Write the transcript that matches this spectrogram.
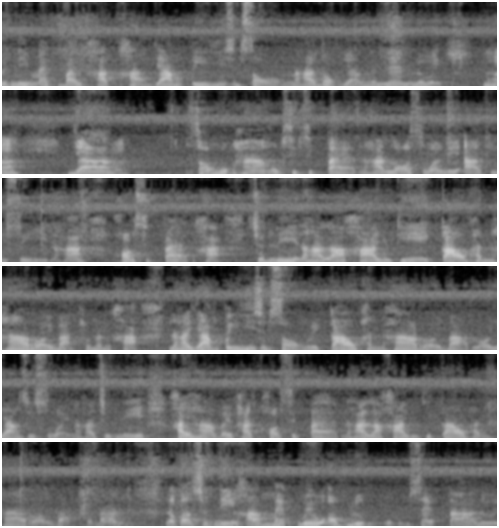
ชุดนี้แม็กใบพัดค่ะ ยางปี 22 นะคะ ดอกยางแน่นๆเลยนะคะยาง 265 60 18 นะคะ ล้อสวยเลย RTC นะคะ ขอบ 18 ค่ะ ชุดนี้นะคะ ราคาอยู่ที่ 9,500 บาทเท่านั้นค่ะ นะคะ ยางปี 22 เลย 9,500 บาท ล้อยางสวยๆ นะคะ ชุดนี้ ใครหาใบพัดขอบ 18 นะคะ ราคาอยู่ที่ 9,500 บาทเท่านั้น แล้วก็ชุดนี้ค่ะ Macwell of ลึกโอ้โห แสบตาเลย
